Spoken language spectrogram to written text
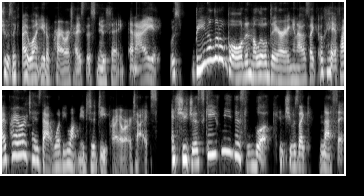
she was like, I want you to prioritize this new thing. And I was being a little bold and a little daring. And I was like, okay, if I prioritize that, what do you want me to deprioritize? And she just gave me this look and she was like, nothing,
